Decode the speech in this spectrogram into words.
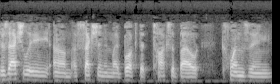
there's actually um, a section in my book that talks about cleansing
